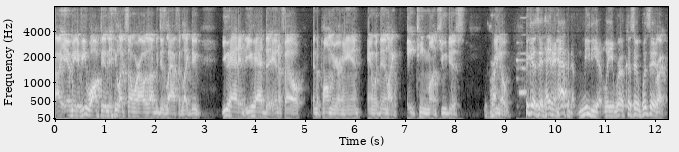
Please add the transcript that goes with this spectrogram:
I, I mean, if he walked in like somewhere, I was, I'd be just laughing. Like, dude, you had it. You had the NFL in the palm of your hand, and within like 18 months, you just, right. you know, because it hadn't happened immediately. Because it was it. Right.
